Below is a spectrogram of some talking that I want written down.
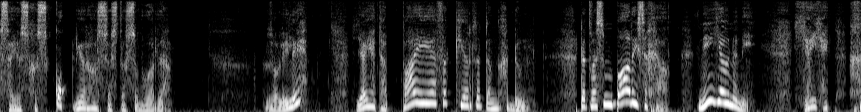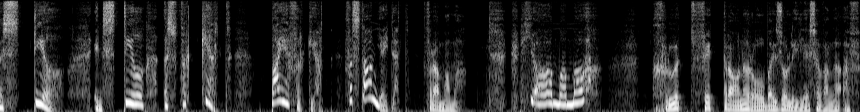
Sy is geskok deur haar suster se woorde. Solile, jy het 'n baie verkeerde ding gedoen. Dit was Mbali se geld, nie joune nie. Jy het gesteel en steel is verkeerd. Baie verkeerd. Verstaan jy dit? Vra mamma. Ja, mamma. Groot vet trane rol by Zolile se wange af.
